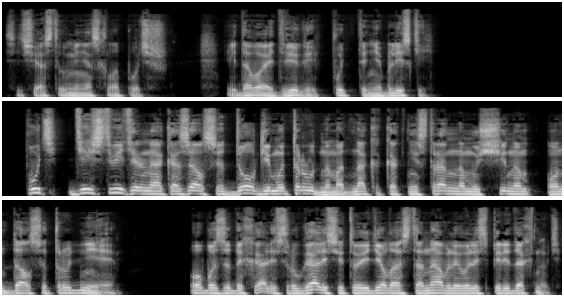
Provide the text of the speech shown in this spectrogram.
«Сейчас ты у меня схлопочешь. И давай, двигай, путь-то не близкий». Путь действительно оказался долгим и трудным, однако, как ни странно, мужчинам он дался труднее. Оба задыхались, ругались и то и дело останавливались передохнуть.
